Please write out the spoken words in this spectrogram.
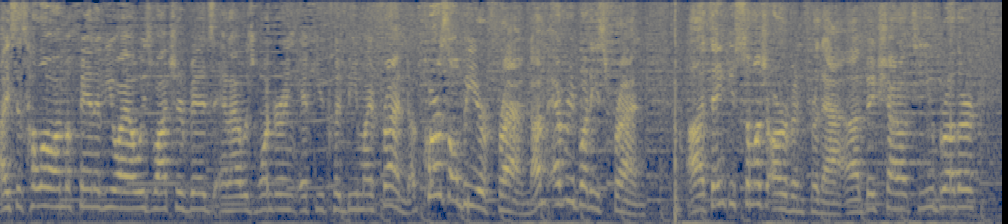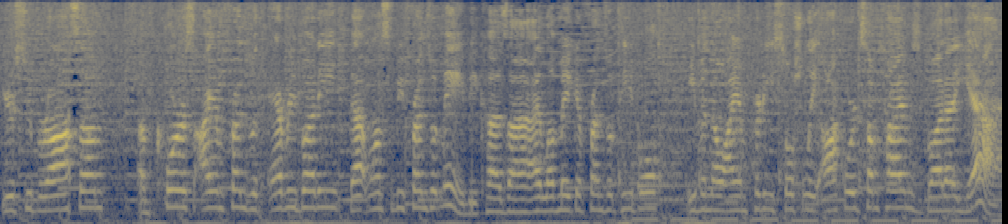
I says, Hello, I'm a fan of you. I always watch your vids, and I was wondering if you could be my friend. Of course I'll be your friend. I'm everybody's friend. Uh, thank you so much, Arvin, for that. Uh, big shout out to you, brother. You're super awesome. Of course, I am friends with everybody that wants to be friends with me because uh, I love making friends with people, even though I am pretty socially awkward sometimes. But uh, yeah,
